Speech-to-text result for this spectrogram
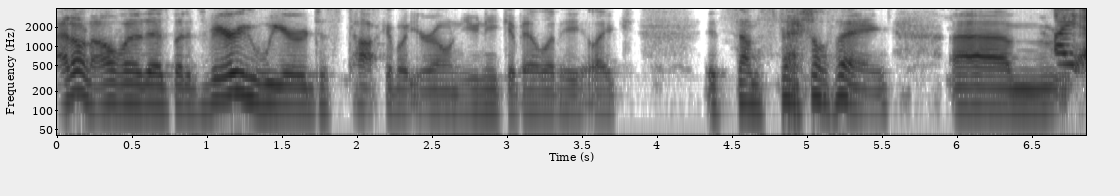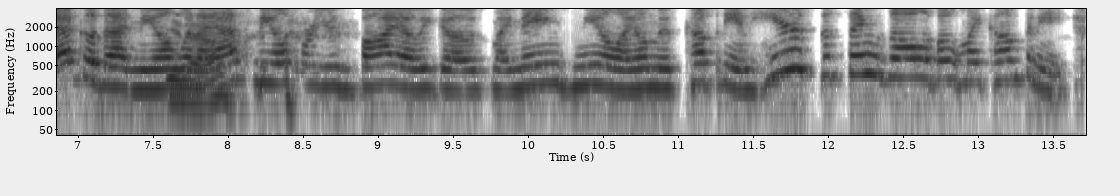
I don't know what it is, but it's very weird to talk about your own unique ability. Like it's some special thing. Um, I echo that, Neil. When know? I asked Neil for his bio, he goes, my name's Neil. I own this company and here's the things all about my company.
